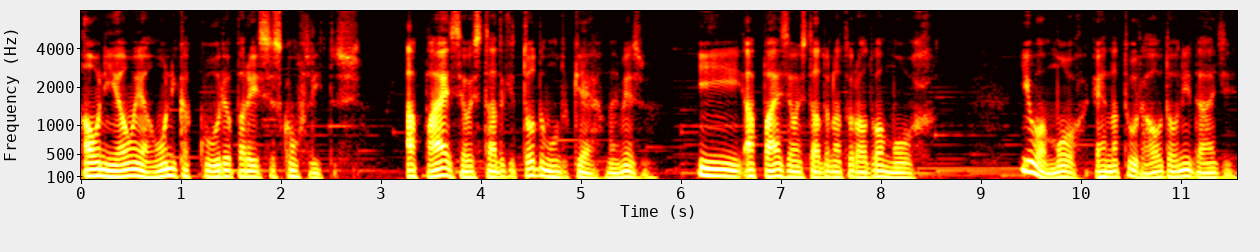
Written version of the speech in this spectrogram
A união é a única cura para esses conflitos. A paz é o estado que todo mundo quer, não é mesmo? E a paz é um estado natural do amor. E o amor é natural da unidade,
